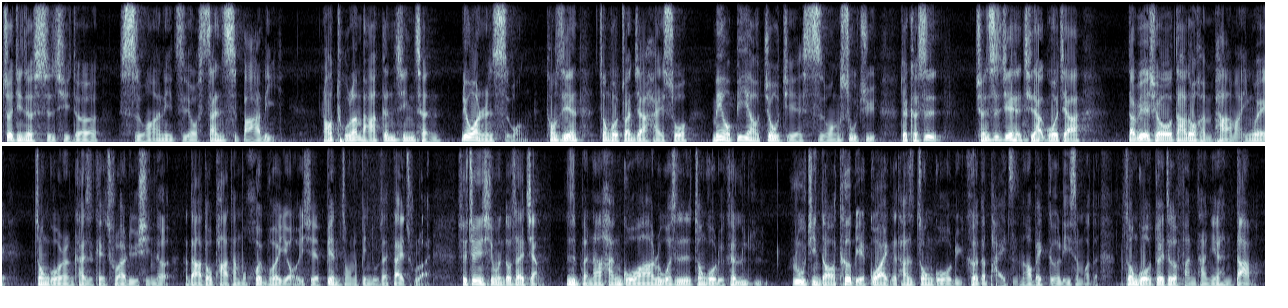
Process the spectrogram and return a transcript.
最近这个时期的死亡案例只有三十八例，然后突然把它更新成六万人死亡。同时间，中国专家还说没有必要纠结死亡数据。对，可是全世界其他国家 WHO 大家都很怕嘛，因为中国人开始可以出来旅行了，那大家都怕他们会不会有一些变种的病毒再带出来。所以最近新闻都在讲日本啊、韩国啊，如果是中国旅客入境，都要特别挂一个他是中国旅客的牌子，然后被隔离什么的。中国对这个反弹也很大嘛。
